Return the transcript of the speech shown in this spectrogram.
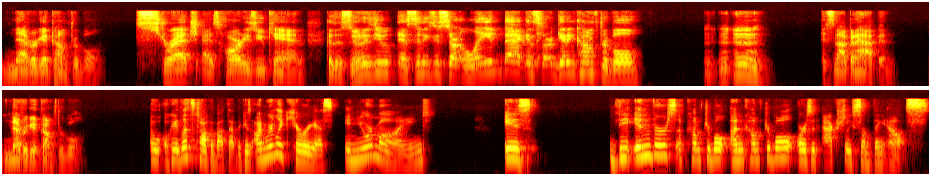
Never get comfortable. Stretch as hard as you can. Because as soon as you as soon as you start laying back and start getting comfortable, it's not gonna happen. Never get comfortable. Oh, okay. Let's talk about that because I'm really curious. In your mind, is the inverse of comfortable uncomfortable or is it actually something else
